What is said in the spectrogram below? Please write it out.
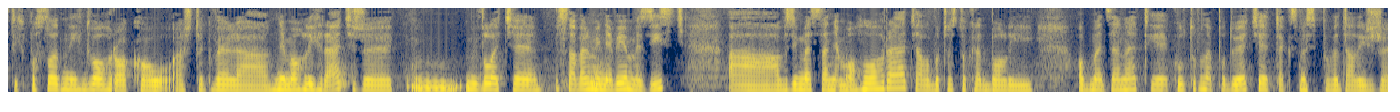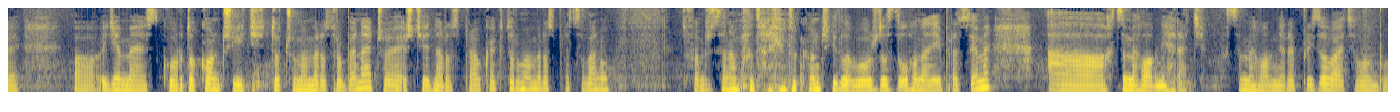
tých posledných dvoch rokov až tak veľa nemohli hrať, že um, my v lete sa veľmi nevieme zísť a v zime sa nemohlo hrať, alebo častokrát boli obmedzené tie kultúrne podujatie, tak sme si povedali, že ideme skôr dokončiť to, čo máme rozrobené, čo je ešte jedna rozprávka, ktorú máme rozpracovanú dúfam, že sa nám podarí dokončiť, lebo už dosť dlho na nej pracujeme a chceme hlavne hrať chceme hlavne reprizovať, lebo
